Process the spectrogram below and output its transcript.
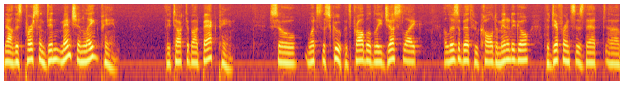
Now, this person didn't mention leg pain. They talked about back pain. So, what's the scoop? It's probably just like Elizabeth, who called a minute ago. The difference is that uh,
